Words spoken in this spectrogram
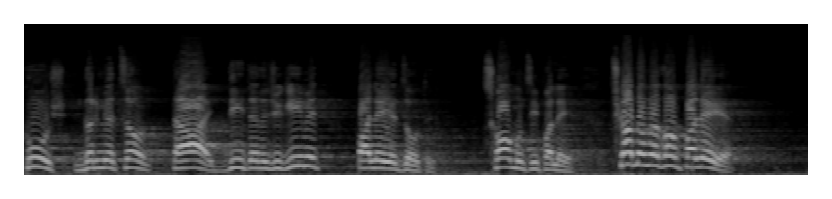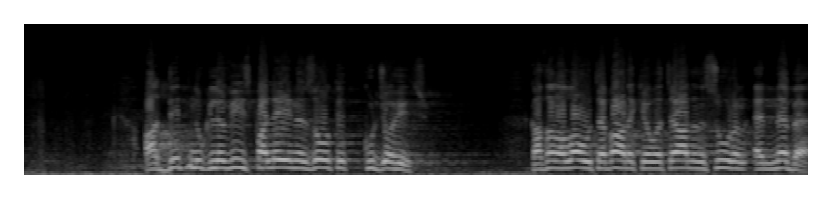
Kush ndërmjetëson te Ai ditën e gjykimit pa leje të Zotit. S'ka mundsi pa leje. Çka domethonë pa leje? Atë ditë nuk lëviz pa lejën e Zotit kurgjo hiq. Ka thënë Allahu tebareke ve teala në surën En-Nebe.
